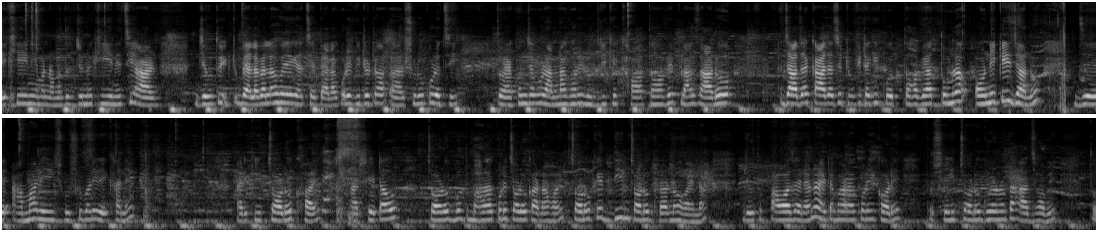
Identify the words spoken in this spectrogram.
দেখিয়ে নিই আমার ননদের জন্য কী এনেছি। আর যেহেতু একটু বেলা বেলা হয়ে গেছে, বেলা করে ভিডিওটা শুরু করেছি, তো এখন যাব রান্নাঘরে রুদ্রিকে খাওয়াতে হবে প্লাস আরও যা যা কাজ আছে টুকিটাকি করতে হবে। আর তোমরা অনেকেই জানো যে আমার এই শ্বশুরবাড়ির এখানে আর কি চড়ক হয়। আর সেটাও চড়ক বলতে ভাড়া করে চড়ক আনা হয়। চড়কের দিন চড়ক ঘোরানো হয় না। যেহেতু পাওয়া যায় না না, এটা ভাড়া করেই করে। তো সেই চড়ক ঘোরানোটা আজ হবে। তো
